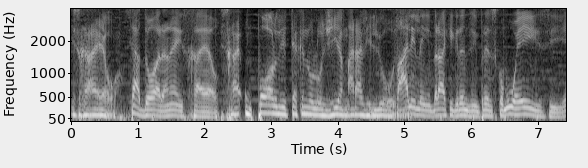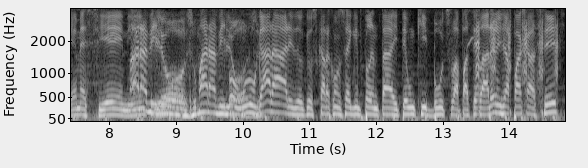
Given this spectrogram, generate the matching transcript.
Israel. Você adora, né, Israel? Israel, um polo de tecnologia maravilhoso. Vale lembrar que grandes empresas como Waze, MSN... Maravilhoso, maravilhoso. Bom, um lugar árido que os caras conseguem plantar e ter um kibutz lá pra ter laranja pra cacete.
